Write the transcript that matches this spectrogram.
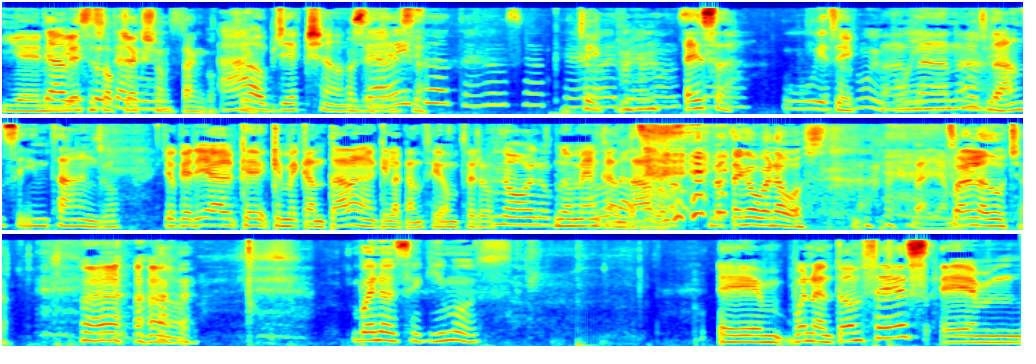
Y en Te inglés es objection, tango. Ah, sí. Objection. Te sí. Objection. aviso, sí. te anuncio que Sí, hoy ujú. renuncio. Esa. Uy, esa Sí. es muy Na, na, buena. na, Dancing Tango. Yo quería que, que me cantaran aquí la canción, pero No, no, me han no cantado. No tengo buena voz. Vaya, Solo en la ducha. Bueno, seguimos. Eh, bueno, entonces, eh,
